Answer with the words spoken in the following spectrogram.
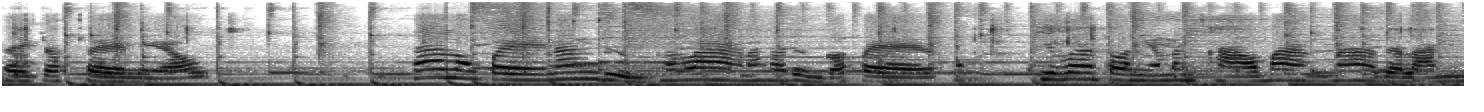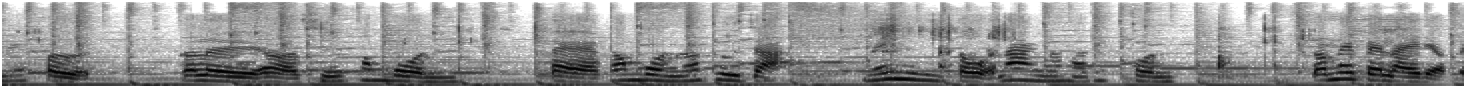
ได้กาแฟแล้ว ถ้าลงไปนั่งดื่มข้างล่างนะคะ ดื่มกาแฟ คิดว่าตอนนี้มันเช้ามากน่าจะร้านนี้ไม่เปิด ก็เลยเออซื้อข้างบน แต่ข้างบนก็คือจะไม่มีโต๊ะนั่งนะคะทุกคน ก็ไม่เป็นไรเดี๋ยวไป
